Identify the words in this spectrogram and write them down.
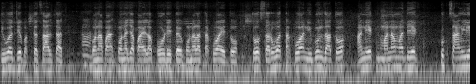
दिवस जे भक्त चालतात. कोणा पा कोणाच्या पायाला फोड येतं कोणाला थकवा येतो तो सर्व थकवा निघून जातो आणि एक मनामध्ये एक खूप चांगली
